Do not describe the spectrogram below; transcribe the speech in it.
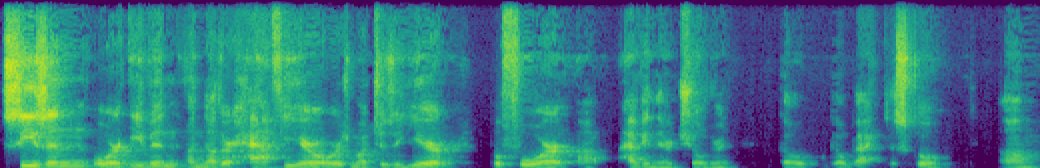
season or even another half year or as much as a year before uh, having their children go go back to school. Um,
